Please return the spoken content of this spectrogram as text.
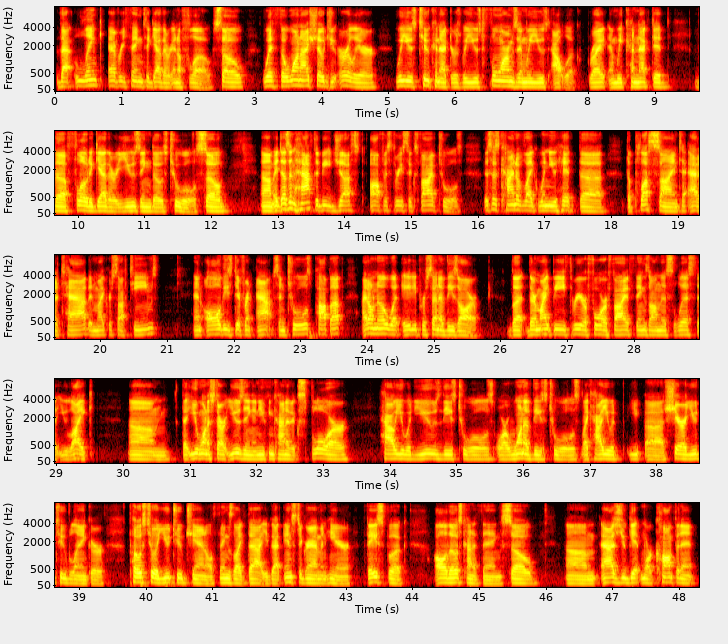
that link everything together in a flow. So with the one I showed you earlier, we used two connectors. We used Forms and we used Outlook, right? And we connected the flow together using those tools. So um, it doesn't have to be just Office 365 tools. This is kind of like when you hit the the plus sign to add a tab in Microsoft Teams and all these different apps and tools pop up. I don't know what 80% of these are, but there might be three or four or five things on this list that you like um, that you want to start using, and you can kind of explore how you would use these tools or one of these tools, like how you would uh, share a YouTube link or post to a YouTube channel, things like that. You've got Instagram in here, Facebook, all those kind of things. So um, as you get more confident,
